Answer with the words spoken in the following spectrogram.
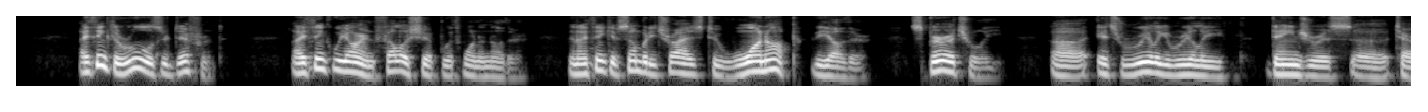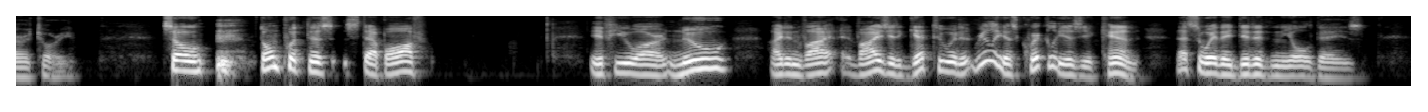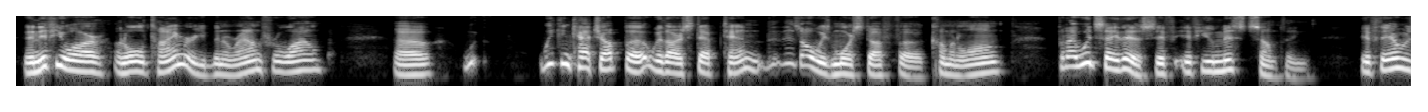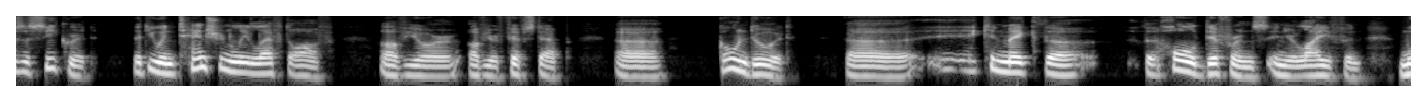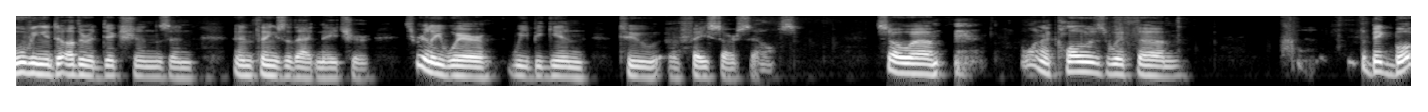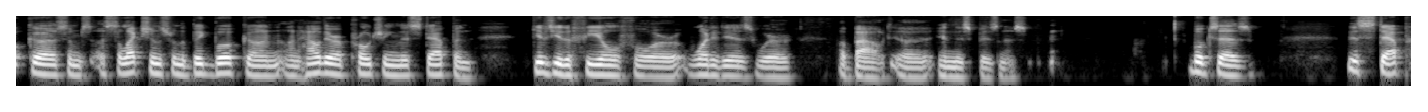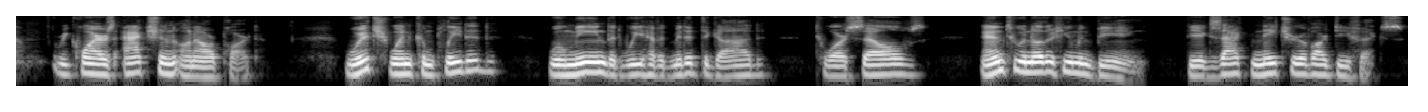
I think the rules are different. I think we are in fellowship with one another. And I think if somebody tries to one up the other spiritually, uh, it's really, really dangerous uh, territory. So don't put this step off. If you are new, I'd invi- advise you to get to it really as quickly as you can. That's the way they did it in the old days. And if you are an old timer, you've been around for a while, uh, we can catch up uh, with our step 10. There's always more stuff uh, coming along. But I would say this if, if you missed something, if there was a secret that you intentionally left off of your of your fifth step, uh, go and do it. Uh, it can make the the whole difference in your life and moving into other addictions and and things of that nature. It's really where we begin to uh, face ourselves. So um, I want to close with um, the big book, uh, some uh, selections from the big book on, on how they're approaching this step and gives you the feel for what it is we're about uh, in this business. Book says this step requires action on our part, which, when completed, will mean that we have admitted to God, to ourselves, and to another human being the exact nature of our defects.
